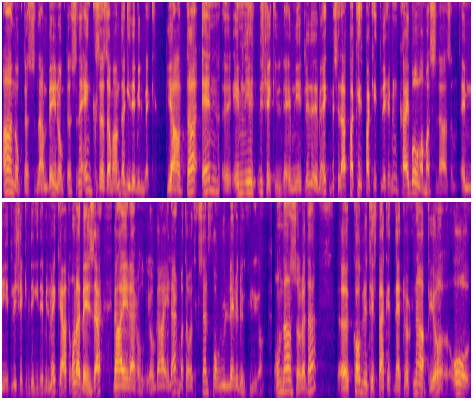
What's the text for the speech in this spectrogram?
A noktasından B noktasına en kısa zamanda gidebilmek. Yahut da en e, emniyetli şekilde, emniyetli de demek mesela paket paketlerimin kaybolmaması lazım. Emniyetli şekilde gidebilmek yahut ona benzer gayeler oluyor. Gayeler matematiksel formüllere dökülüyor. Ondan sonra da Cognitive Packet Network ne yapıyor? O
